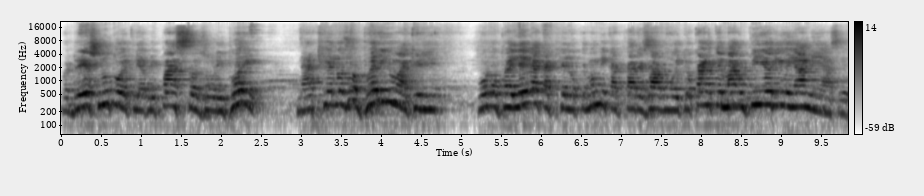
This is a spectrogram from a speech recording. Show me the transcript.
પણ ડ્રેસ નહોતો એટલે આપણે પાંચ છ જોડી ભરી. ને આ ઠેલો જો ભરીનું આ ખેડીએ બોલો, ભાઈ, લેવા કાંક ઠેલો કે મમ્મી કાંક તારે જવું હોય તો? કારણ કે મારું પિયરિયું આની આશે.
